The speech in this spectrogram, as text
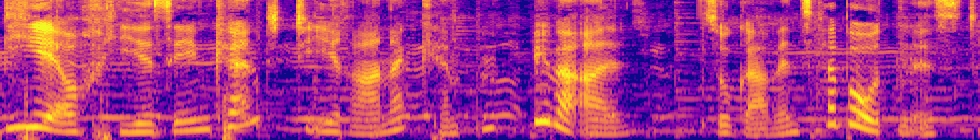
Wie ihr auch hier sehen könnt, die Iraner campen überall, sogar wenn es verboten ist.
